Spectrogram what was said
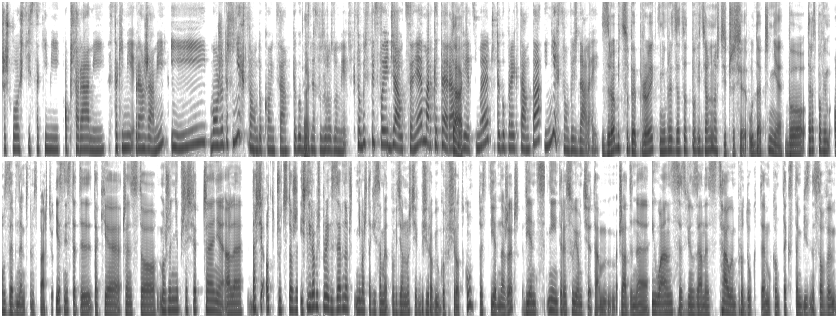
przeszłości z takimi obszarami, z takimi branżami i może też nie chcą do końca tego tak. biznesu zrozumieć. Chcą być w tej swojej działce, nie? Marketera tak. powiedzmy, czy tego projektanta i nie chcą wyjść dalej. Zrobić super projekt, nie brać za to odpowiedzialności, czy się uda, czy nie, bo teraz powiem o zewnętrznym wsparciu. Jest niestety takie często, może nie przeświadczenie, ale da się odczuć to, że jeśli robisz projekt z zewnątrz, nie masz takiej samej odpowiedzialności, jakbyś robił go w środku. To jest jedna rzecz, więc nie interesują cię tam żadne niuanse związane z całym produktem, kontekstem biznesowym,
